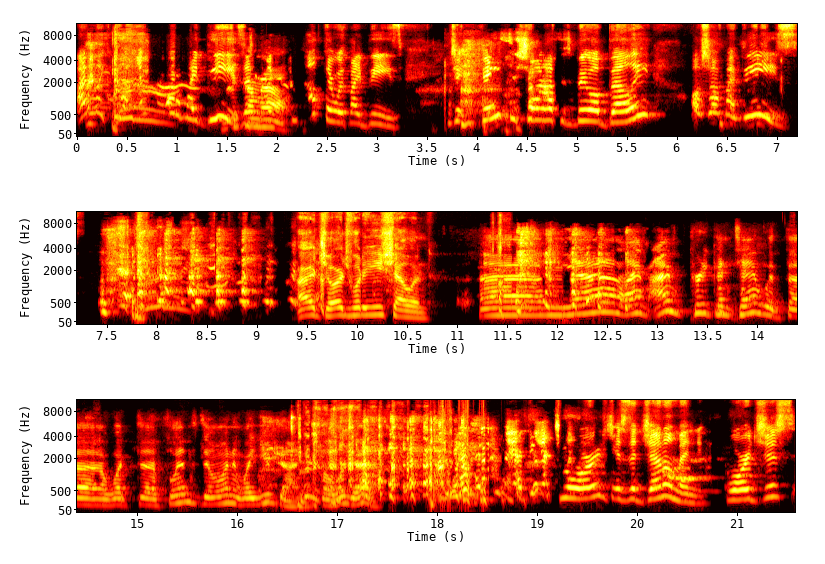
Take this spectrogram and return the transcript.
I'm like I'm out of my bees. They I'm, come like, out. I'm out there with my bees. J- Jace is showing off his big old belly. I'll show off my bees. All right, George, what are you showing? Um, yeah, I'm I'm pretty content with uh, what uh, Flynn's doing and what you've done. So we're good. I think George is the gentleman, gorgeous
